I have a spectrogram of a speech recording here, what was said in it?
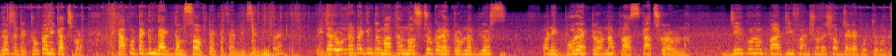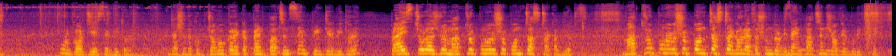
বিয়র্স এটা টোটালি কাজ করা। কাপড়টা কিন্তু একদম সফট একটা ফ্যাব্রিক্সের ভিতরে। এটার ওড়নাটা কিন্তু মাথা নষ্ট করে একটা ওড়না বিয়র্স অনেক বড় একটা ওড়না প্লাস কাজ করা ওড়না। যে কোনো পার্টি ফাংশনে সব জায়গায় পড়তে পারবেন। ফুল গর্জিয়াসের ভিতরে। যার সাথে খুব চমৎকার একটা প্যান্ট পাচ্ছেন সেম প্রিন্টের ভিতরে। প্রাইস চলে আসবে মাত্র পনেরোশো পঞ্চাশ টাকা বিয়র্স মাত্র পনেরোশো পঞ্চাশ টাকা হলে এত সুন্দর ডিজাইন পাচ্ছেন শখের বুটিক থেকে।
